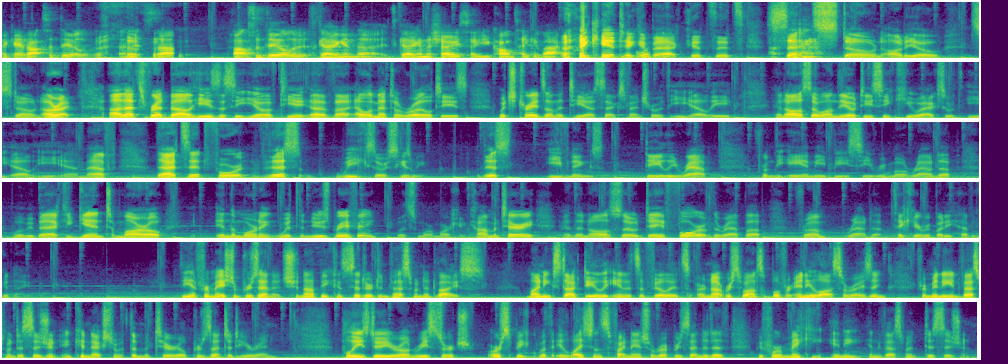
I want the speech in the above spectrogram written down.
Okay, that's a deal. And it's uh, that's the deal, and it's going in the it's going in the show, so you can't take it back. I can't take it back. It's it's set in stone, audio stone. All right, uh, that's Fred Bell. He's the CEO of T- of uh, Elemental Royalties, which trades on the TSX Venture with ELE, and also on the OTCQX with ELEMF. That's it for this week's, or excuse me, this evening's daily wrap from the AME BC Remote Roundup. We'll be back again tomorrow in the morning with the news briefing, with some more market commentary, and then also day four of the wrap up from Roundup. Take care, everybody. Have a good night. The information presented should not be considered investment advice. Mining Stock Daily and its affiliates are not responsible for any loss arising from any investment decision in connection with the material presented herein. Please do your own research or speak with a licensed financial representative before making any investment decision.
